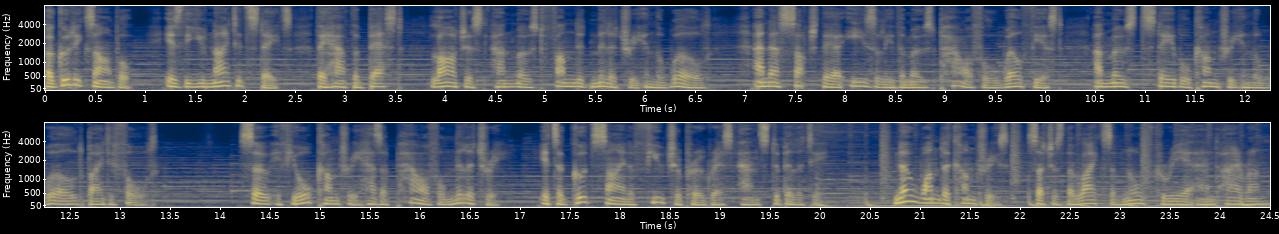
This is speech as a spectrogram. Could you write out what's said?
A good example is the United States. They have the best, largest and most funded military in the world, and as such they are easily the most powerful, wealthiest and most stable country in the world by default. So if your country has a powerful military, it's a good sign of future progress and stability. No wonder countries, such as the likes of North Korea and Iran,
